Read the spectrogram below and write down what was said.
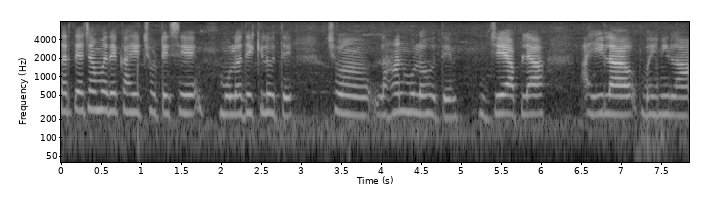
तर त्याच्यामध्ये काही छोटेसे मुलं देखील होते. छो लहान मुलं होते जे आपल्या आईला बहिणीला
